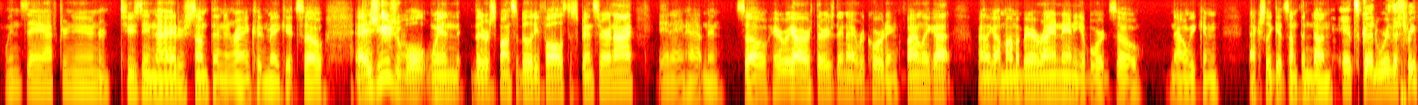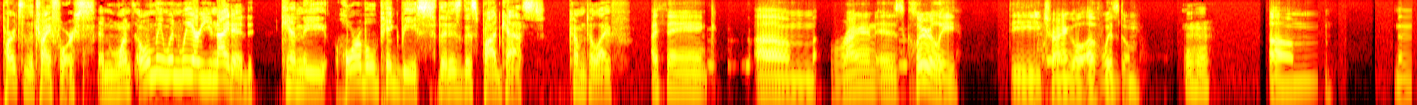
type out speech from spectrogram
Wednesday afternoon or Tuesday night or something, and Ryan couldn't make it. So, as usual, when the responsibility falls to Spencer and I, it ain't happening. So here we are, Thursday night recording. Finally got finally got Mama Bear Ryan Nanni aboard. So now we can actually get something done. It's good. We're the three parts of the Triforce, and once only when we are united can the horrible pig beast that is this podcast come to life. I think um, Ryan is clearly the triangle of wisdom. Mm-hmm. Um, then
